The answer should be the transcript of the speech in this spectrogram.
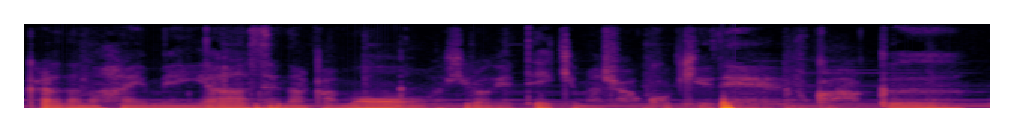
体の背面や背中も広げていきましょう。呼吸で深く。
